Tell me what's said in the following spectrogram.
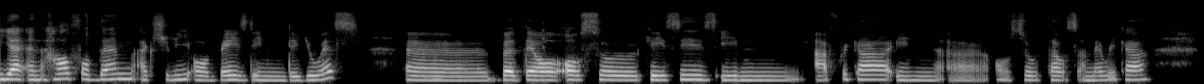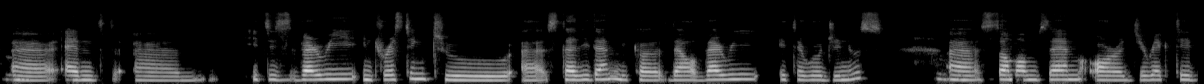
yeah and half of them actually are based in the us uh, but there are also cases in africa in uh, also south america mm-hmm. uh, and um, it is very interesting to uh, study them because they are very heterogeneous. Mm-hmm. Uh, some of them are directed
